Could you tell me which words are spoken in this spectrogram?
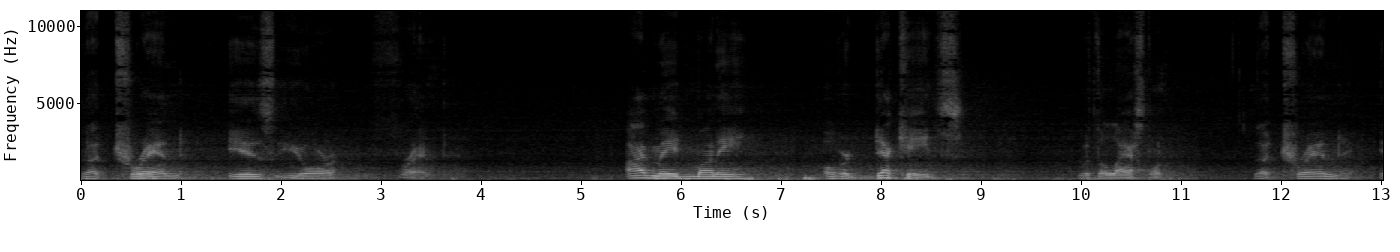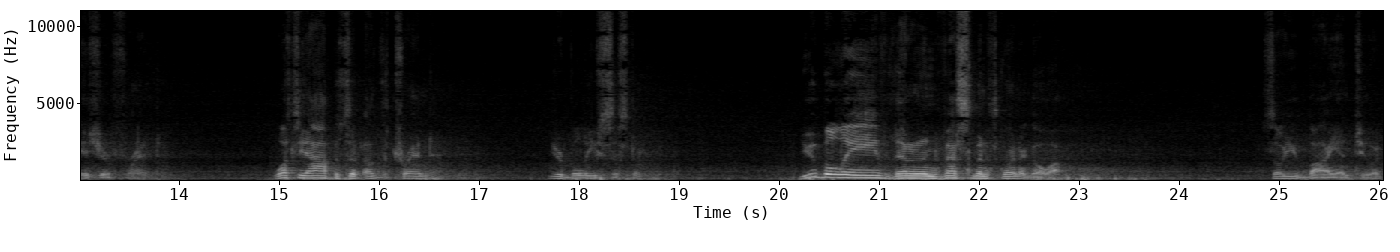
the trend is your friend. I've made money over decades with the last one. The trend is your friend. What's the opposite of the trend? Your belief system. You believe that an investment is going to go up, so you buy into it.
